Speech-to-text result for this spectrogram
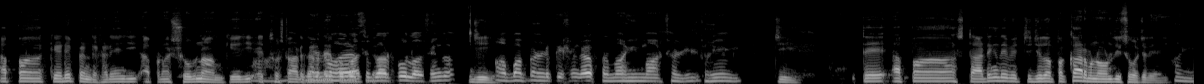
ਆਪਾਂ ਕਿਹੜੇ ਪਿੰਡ ਖੜੇ ਹਾਂ ਜੀ? ਆਪਣਾ ਸ਼ੁਭ ਨਾਮ ਕੀ ਹੈ ਜੀ? ਇੱਥੋਂ ਸਟਾਰਟ ਕਰਦੇ ਆਪਾਂ ਬਾਅਦ ਸਰਦਾਰ ਭੋਲਾ ਸਿੰਘ। ਜੀ। ਆਪਾਂ ਪਿੰਡ ਕਿਸ਼ਨਗੜ੍ਹ ਫਰਮਾਹੀ ਮਾਨਸਾ ਡੀਲ ਕਰੇ ਹਾਂ ਜੀ। ਜੀ। ਤੇ ਆਪਾਂ ਸਟਾਰਟਿੰਗ ਦੇ ਵਿੱਚ ਜਦੋਂ ਆਪਾਂ ਘਰ ਬਣਾਉਣ ਦੀ ਸੋਚਦੇ ਹਾਂ ਜੀ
